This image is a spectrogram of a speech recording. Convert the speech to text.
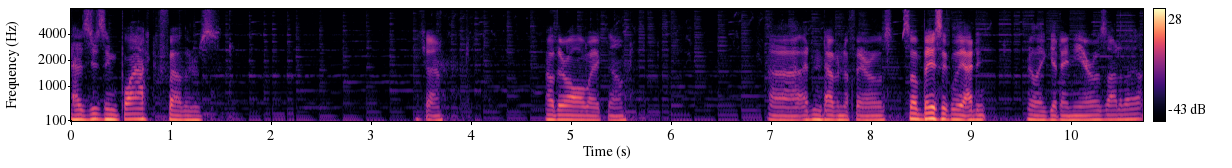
I was using black feathers. Okay. Oh, they're all awake now. Uh, I didn't have enough arrows. So basically, I didn't really get any arrows out of that.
